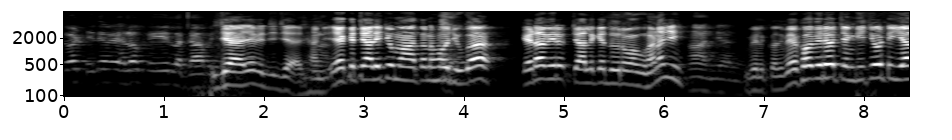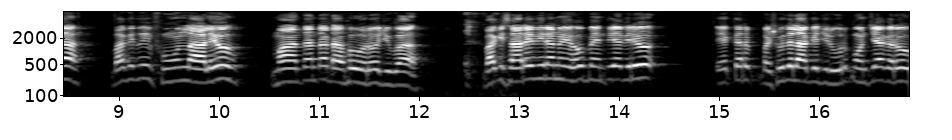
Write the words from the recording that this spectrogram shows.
ਝੋਟੀ ਦੇ ਵੇਖ ਲਓ ਕੀ ਲੱਗਾ ਪਿੱਛੇ। ਜਾਇਜ਼ ਆ ਵੀਰ ਜੀ ਜਾਇਜ਼ ਹਾਂਜੀ। 140 ਚੋਂ ਮਾਤਨ ਹੋ ਜਾਊਗਾ। ਕਿਹੜਾ ਵੀਰ ਚੱਲ ਕੇ ਦੂਰੋਂ ਆਊ ਹਨਾ ਜੀ? ਹਾਂਜੀ ਹਾਂਜੀ। ਬਿਲਕੁਲ। ਵੇਖੋ ਵੀਰੋ ਚੰਗੀ ਝੋਟੀ ਆ। ਬਾਕੀ ਤੁਸੀਂ ਫੋਨ ਲਾ ਲਿਓ। ਮਾਨਤਨ ਤੁਹਾਡਾ ਹੋਰ ਹੋ ਜਾਊਗਾ। ਬਾਕੀ ਸਾਰੇ ਵੀਰਾਂ ਨੂੰ ਇਹੋ ਬੇਨਤੀ ਆ ਵੀਰੋ ਇੱਕ ਵਾਰ ਪਸ਼ੂ ਦੇ ਲਾਗੇ ਜ਼ਰੂਰ ਪਹੁੰਚਿਆ ਕਰੋ।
